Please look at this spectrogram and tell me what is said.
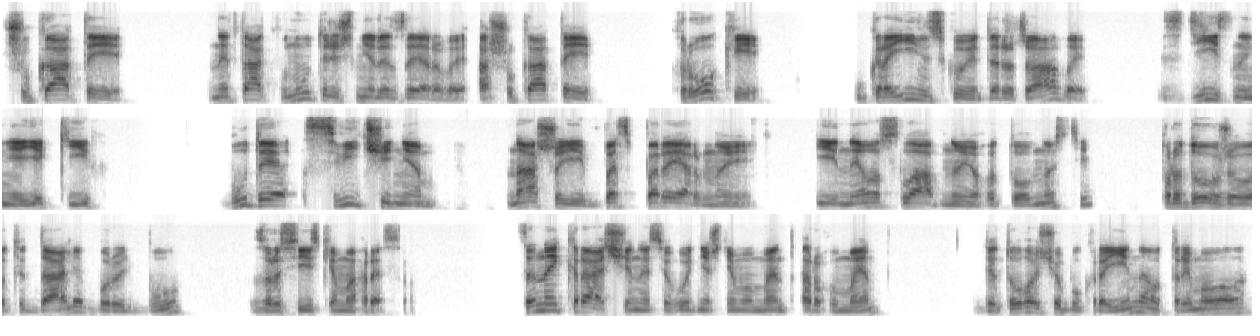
шукати не так внутрішні резерви, а шукати кроки української держави, здійснення яких буде свідченням нашої безперервної і неослабної готовності продовжувати далі боротьбу з російським агресором. Це найкращий на сьогоднішній момент аргумент для того, щоб Україна отримувала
